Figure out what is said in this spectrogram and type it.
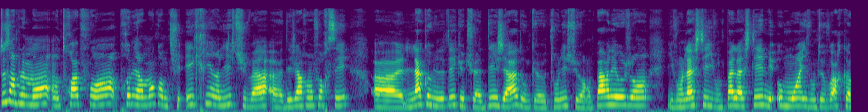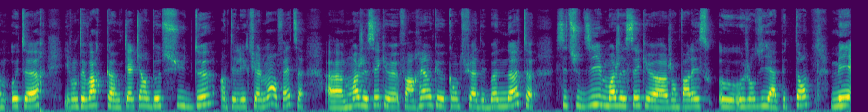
Tout simplement en trois points. Premièrement, quand tu écris un livre, tu vas déjà renforcer euh, la communauté que tu as déjà. Donc euh, ton livre, tu vas en parler aux gens, ils vont l'acheter, ils vont pas l'acheter, mais au moins ils vont te voir comme auteur, ils vont te voir comme quelqu'un d'au-dessus d'eux intellectuellement en fait. Euh, moi je sais que, enfin rien que quand tu as des bonnes notes, si tu dis, moi je sais que j'en parlais aujourd'hui il y a peu de temps, mais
